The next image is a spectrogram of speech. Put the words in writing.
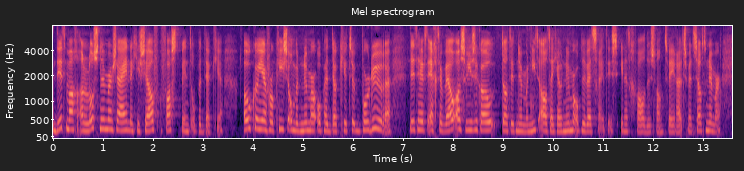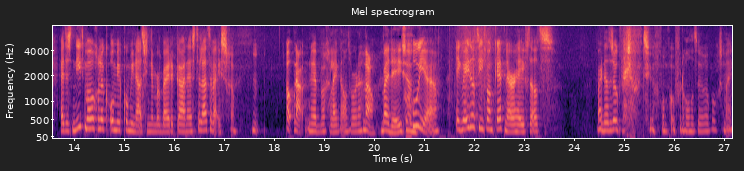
Dit mag een los nummer zijn dat je zelf vastpint op het dekje. Ook kun je ervoor kiezen om het nummer op het dekje te borduren. Dit heeft echter wel als risico dat dit nummer niet altijd jouw nummer op de wedstrijd is. In het geval dus van twee ruiters met hetzelfde nummer. Het is niet mogelijk om je combinatienummer bij de KNS te laten wijzigen. Hm. Oh, nou, nu hebben we gelijk de antwoorden. Nou, bij deze. Goeie. Ik weet dat die van Ketner heeft dat. Maar dat is ook weer zo'n duur van boven de 100 euro volgens mij.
